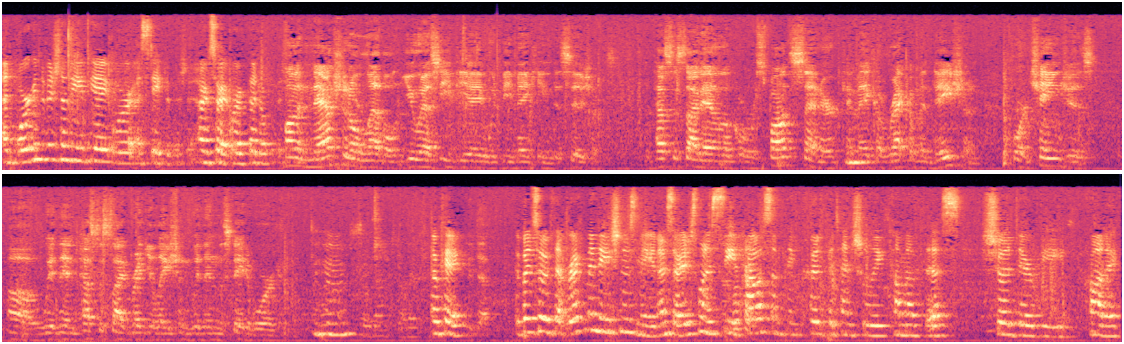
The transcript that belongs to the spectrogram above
an Oregon division of the EPA or a state division, or sorry, or a federal division? On a national level, US EPA would be making decisions. The Pesticide Analytical Response Center can mm-hmm. make a recommendation for changes uh, within pesticide regulation within the state of Oregon. Mhm. Okay, but so if that recommendation is made, I'm sorry, I just want to see Okay. how something could potentially come of this should there be chronic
